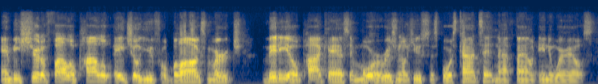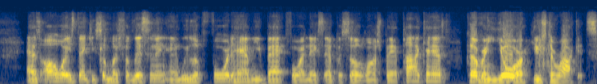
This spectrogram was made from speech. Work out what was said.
And be sure to follow Apollo HOU for blogs, merch, video, podcasts, and more original Houston sports content not found anywhere else. As always, thank you so much for listening, and we look forward to having you back for our next episode of Launchpad Podcast covering your Houston Rockets.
